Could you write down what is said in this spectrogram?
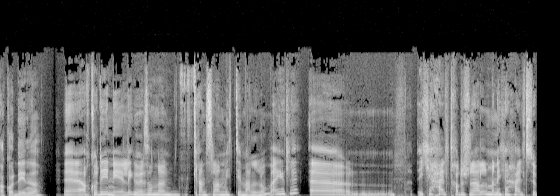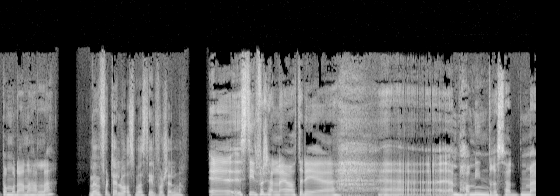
Akkordini, da? Eh, Akkordini ligger vel sånn en grenseland midt imellom, egentlig. Eh, ikke helt tradisjonell, men ikke helt supermoderne heller. Men fortell hva som er stilforskjellen, da. Eh, stilforskjellen er jo at de eh, har mindre sødme,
